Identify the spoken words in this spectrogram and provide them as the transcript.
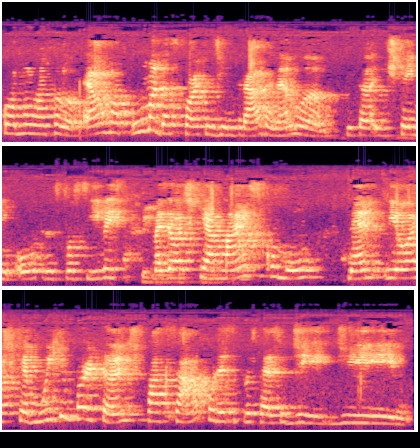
como o Luan falou, é uma, uma das portas de entrada, né, Luan? Então, a gente tem outras possíveis, Sim. mas eu acho que é a mais comum, né? E eu acho que é muito importante passar por esse processo de, de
